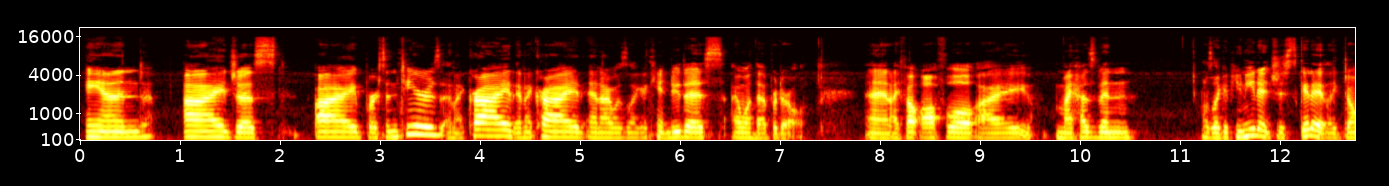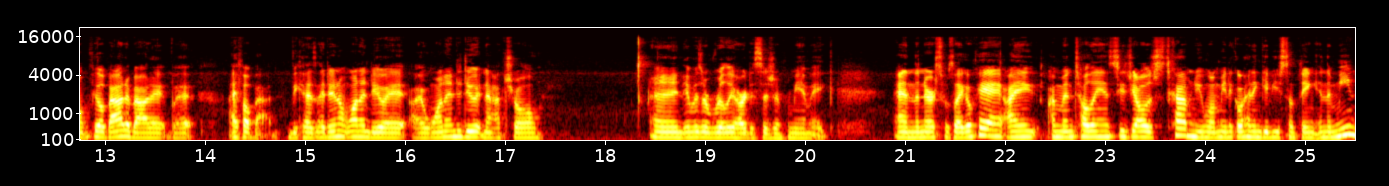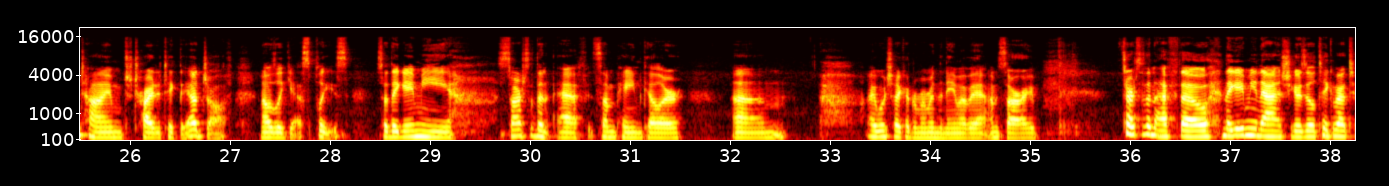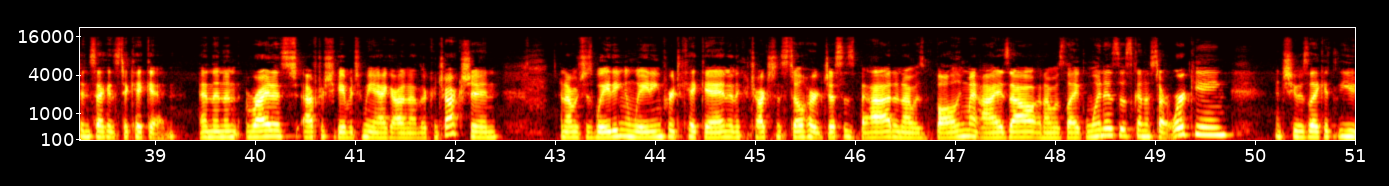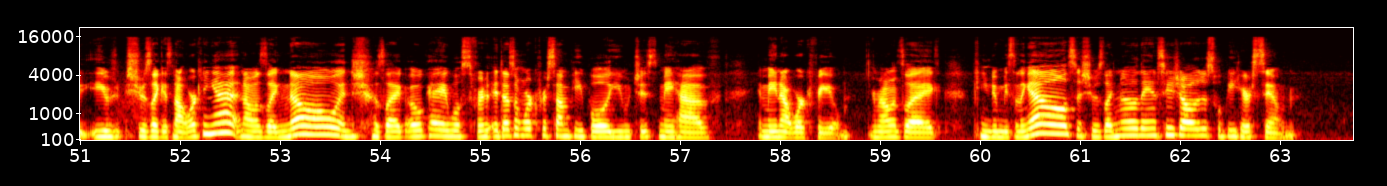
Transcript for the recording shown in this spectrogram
and I just I burst in tears and I cried and I cried and I was like, I can't do this. I want that epidural. And I felt awful. I my husband was like, if you need it, just get it. Like, don't feel bad about it. But I felt bad because I didn't want to do it. I wanted to do it natural. And it was a really hard decision for me to make. And the nurse was like, okay, I, I'm going to tell the anesthesiologist to come. Do you want me to go ahead and give you something in the meantime to try to take the edge off? And I was like, yes, please. So they gave me, starts with an F, it's some painkiller. Um, I wish I could remember the name of it. I'm sorry. Starts with an F though. They gave me that and she goes, it'll take about 10 seconds to kick in. And then right as, after she gave it to me, I got another contraction. And I was just waiting and waiting for it to kick in, and the contraction still hurt just as bad. And I was bawling my eyes out, and I was like, "When is this gonna start working?" And she was like, "It's you, you." She was like, "It's not working yet," and I was like, "No." And she was like, "Okay, well, for, it doesn't work for some people. You just may have, it may not work for you." And I was like, "Can you do me something else?" And she was like, "No, the anesthesiologist will be here soon."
